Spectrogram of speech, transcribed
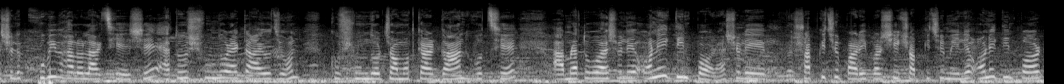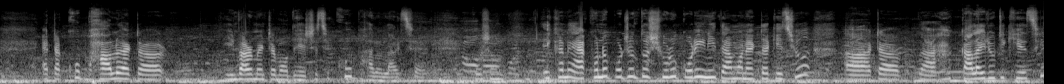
আসলে খুবই ভালো লাগছে এসে। এত সুন্দর একটা আয়োজন, খুব সুন্দর, চমৎকার গান হচ্ছে। আমরা তো আসলে অনেক দিন পর, আসলে সব কিছু পারিপার্শ্বিক সব কিছু মিলে অনেক দিন পর একটা খুব ভালো একটা এনভায়রনমেন্টের মধ্যে এসেছে, খুব ভালো লাগছে। এখানে এখনও পর্যন্ত শুরু করিনি তেমন একটা কিছু। একটা কালাই রুটি খেয়েছি,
